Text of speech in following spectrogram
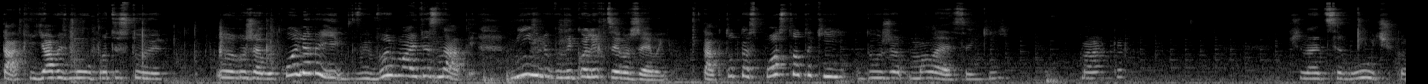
Так, я візьму, протестую рожевий колір, і ви- маєте знати. Мій улюблений колір це рожевий. Так, тут у нас просто такий дуже малесенький маркер. Починається ручка.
